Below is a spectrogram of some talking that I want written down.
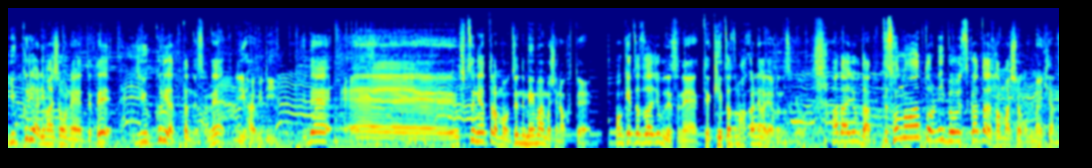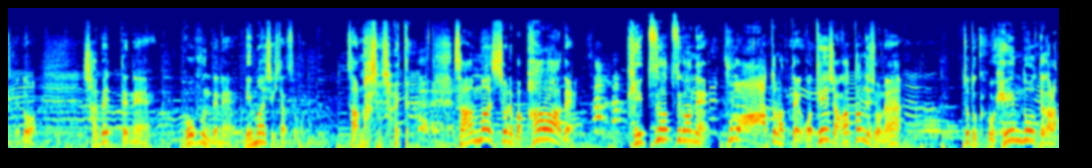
ゆっくりやりましょうねってでゆっくりやったんですよねリハビリ。で、えー普通にやったらもう全然めまいもしなくて「血圧大丈夫ですね」って血圧も測りながらやるんですけど「あ大丈夫だ」って。その後に病室帰ったらさんま師匠がお見舞い来たんですけど喋ってね5分でねめまいしてきたんですよこれ。さんま師匠喋って。さんま師匠のやっぱパワーで。血圧がねふわーっとなってこうテンション上がったんでしょうねちょっとこう変動だから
